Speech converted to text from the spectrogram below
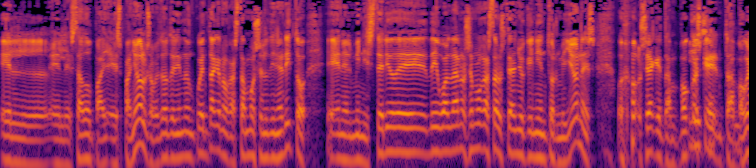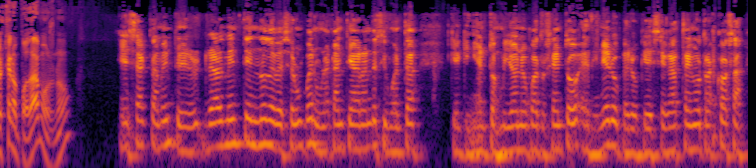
el, el Estado español, sobre todo teniendo en cuenta que nos gastamos el dinerito en el Ministerio de, de Igualdad, nos hemos gastado este año 500 millones. O sea que tampoco es que, tampoco es que no podamos, ¿no? Exactamente, realmente no debe ser, bueno, una cantidad grande si cuenta que 500 millones o 400 es dinero, pero que se gasta en otras cosas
